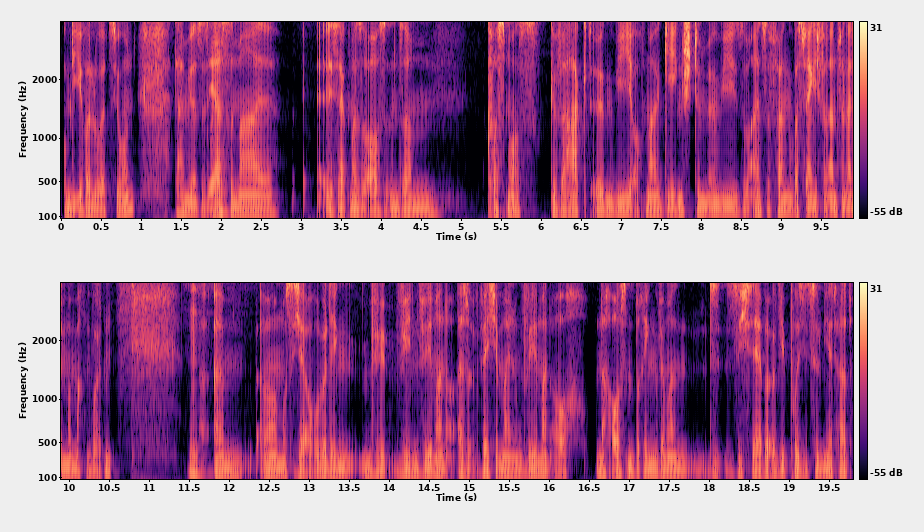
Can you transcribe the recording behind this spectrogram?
um die Evaluation. Da haben wir uns das erste Mal, ich sag mal so, aus unserem Kosmos gewagt, irgendwie auch mal Gegenstimmen irgendwie so einzufangen, was wir eigentlich von Anfang an immer machen wollten. Hm. Ähm, aber man muss sich ja auch überlegen, wen will man, also welche Meinung will man auch nach außen bringen, wenn man sich selber irgendwie positioniert hat.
